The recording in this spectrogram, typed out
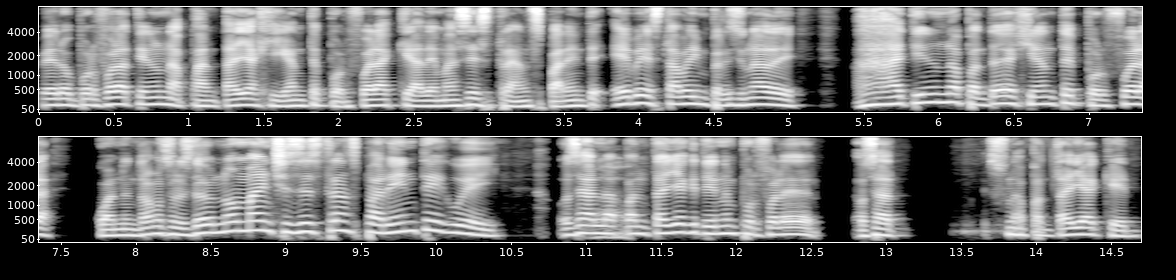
pero por fuera tiene una pantalla gigante por fuera que además es transparente. Eve estaba impresionada de, ay, tiene una pantalla gigante por fuera. Cuando entramos al estadio, no manches, es transparente, güey. O sea, la pantalla que tienen por fuera, o sea, es una pantalla que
